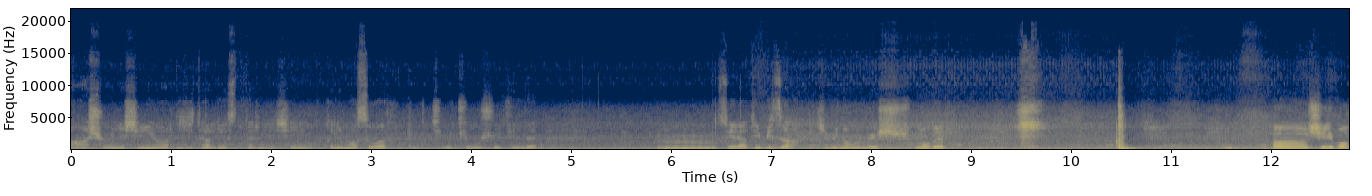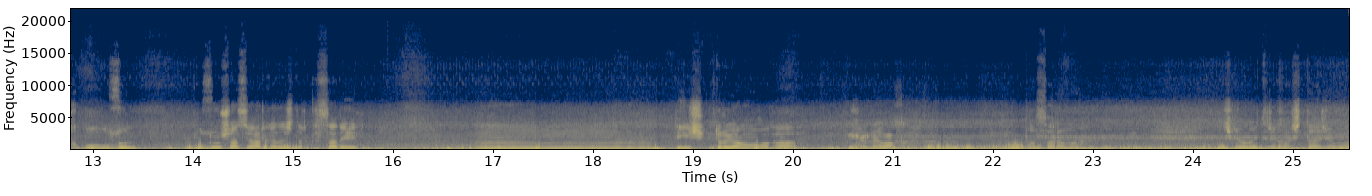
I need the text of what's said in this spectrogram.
Aa şöyle şeyi var dijital gösterge şeyi kliması var. İçi içi bu şekilde. Hmm, Seat Ibiza 2015 model. Aa şey bak bu uzun. Uzun şasi arkadaşlar kısa değil. Hmm, değişik duruyor ama bak ha. Şöyle bak. Tasarımı. Kilometre kaçtı acaba?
